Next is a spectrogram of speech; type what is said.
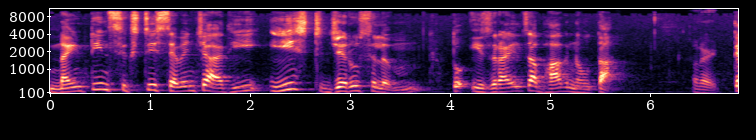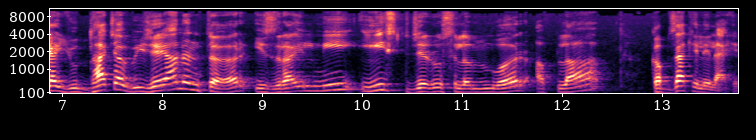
नाईन्टीन सिक्स्टी सेवनच्या आधी ईस्ट जेरुसलम तो इस्रायलचा भाग नव्हता. राईट त्या युद्धाच्या विजयानंतर इस्रायलनी ईस्ट जेरुसलमवर आपला कब्जा केलेला आहे.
